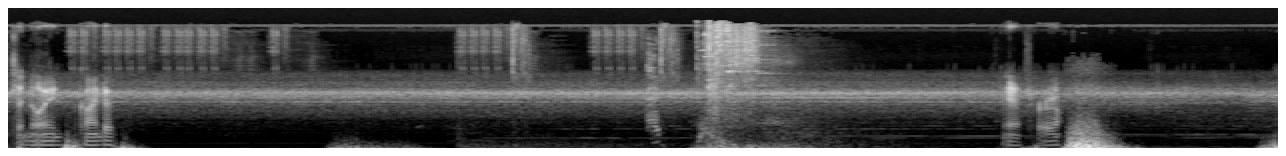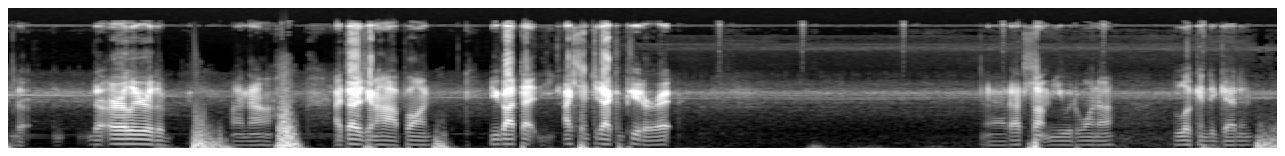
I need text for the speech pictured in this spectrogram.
It's annoying, kind of. Yeah, for real. The, the earlier the... I know. I thought he was gonna hop on. You got that... I sent you that computer, right? Yeah, that's something you would wanna look into getting.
